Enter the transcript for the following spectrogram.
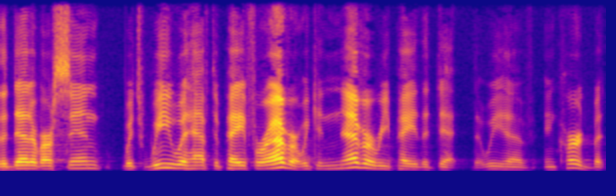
the debt of our sin, which we would have to pay forever. We can never repay the debt that we have incurred, but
